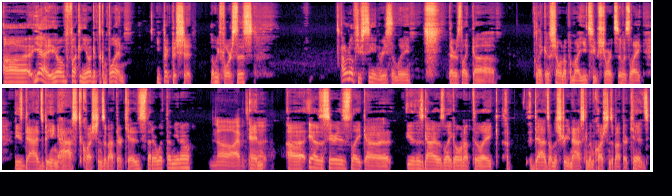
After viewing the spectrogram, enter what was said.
uh yeah you don't fucking you don't get to complain. You pick this shit. Let me force this. I don't know if you've seen recently. There's like uh like it was showing up on my YouTube shorts. It was like these dads being asked questions about their kids that are with them, you know? No, I haven't seen And- that. Uh yeah, it was a series like uh this guy was like going up to like a, dads on the street and asking them questions about their kids.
